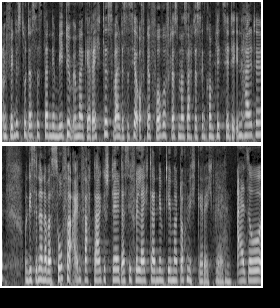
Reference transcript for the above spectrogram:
Und findest du, dass es dann dem Medium immer gerecht ist? Weil das ist ja oft der Vorwurf, dass man sagt, das sind komplizierte Inhalte und die sind dann aber so vereinfacht dargestellt, dass sie vielleicht dann dem Thema doch nicht gerecht werden. Also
